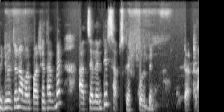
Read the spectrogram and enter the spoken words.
ভিডিওর জন্য আমার পাশে থাকবেন আর চ্যানেলটি সাবস্ক্রাইব করবেন। টাটা।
